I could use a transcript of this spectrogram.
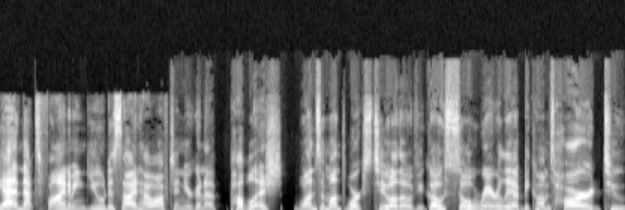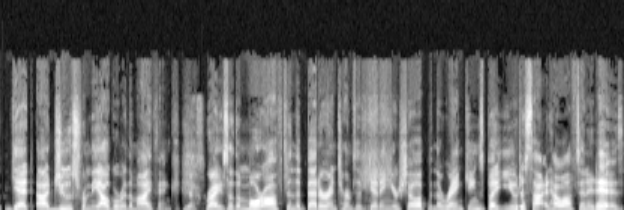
Yeah, and that's fine. I mean, you decide how often you're going to publish. Once a month works too. Although, if you go so rarely, it becomes hard to get uh, juice from the algorithm, I think. yes. Right. So, the more often, the better in terms of getting your show up in the rankings. But you decide how often it is,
